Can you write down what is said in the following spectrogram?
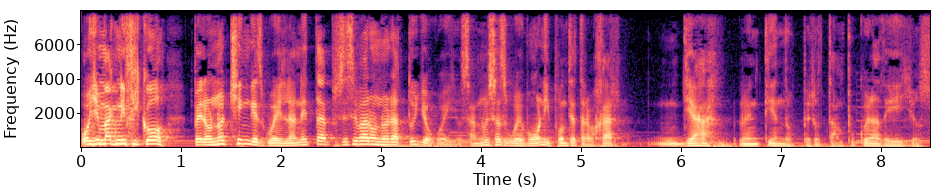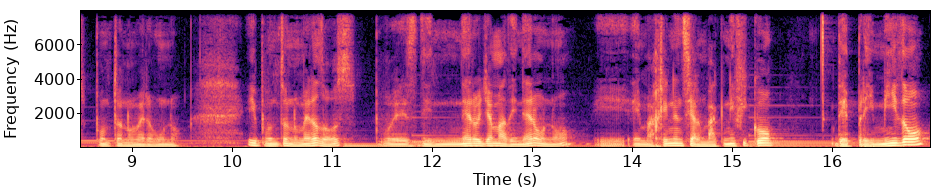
Oye, magnífico, pero no chingues, güey. La neta, pues ese varo no era tuyo, güey. O sea, no seas huevón y ponte a trabajar. Ya, lo entiendo, pero tampoco era de ellos. Punto número uno. Y punto número dos, pues dinero llama dinero, ¿no? Imagínense al magnífico deprimido,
